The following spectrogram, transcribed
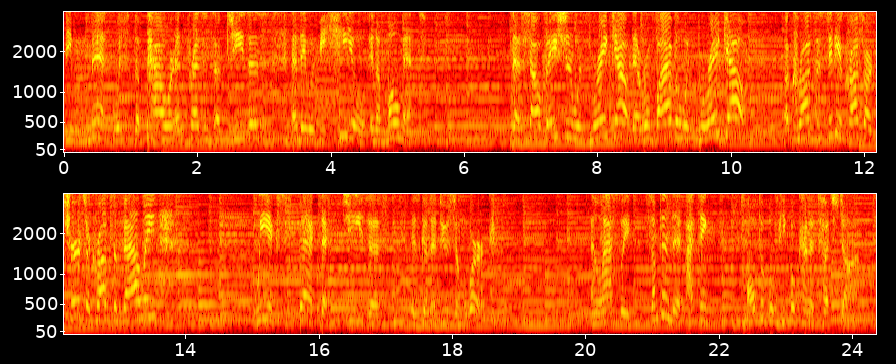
be met with the power and presence of Jesus and they would be healed in a moment. That salvation would break out, that revival would break out across the city, across our church, across the valley. We expect that Jesus is going to do some work. And lastly, something that I think multiple people kind of touched on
